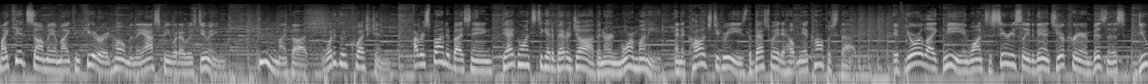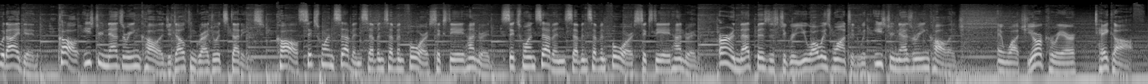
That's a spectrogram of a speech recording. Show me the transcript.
My kids saw me on my computer at home and they asked me what I was doing. Hmm, I thought, what a good question. I responded by saying, Dad wants to get a better job and earn more money, and a college degree is the best way to help me accomplish that. If you're like me and want to seriously advance your career in business, do what I did. Call Eastern Nazarene College Adult and Graduate Studies. Call 617 774 6800. 617 774 6800. Earn that business degree you always wanted with Eastern Nazarene College and watch your career take off.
